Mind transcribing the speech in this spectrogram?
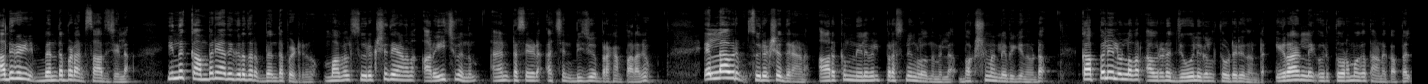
അത് കഴിഞ്ഞ് ബന്ധപ്പെടാൻ സാധിച്ചില്ല. ഇന്ന് കമ്പനി അധികൃതർ ബന്ധപ്പെട്ടിരുന്നു. മകൾ സുരക്ഷിതയാണെന്ന് അറിയിച്ചുവെന്നും ആൻഡ് ടെസയുടെ അച്ഛൻ ബിജു അബ്രഹാം പറഞ്ഞു. എല്ലാവരും സുരക്ഷിതരാണ്. ആർക്കും നിലവിൽ പ്രശ്നങ്ങളൊന്നുമില്ല. ഭക്ഷണം ലഭിക്കുന്നുണ്ട്. കപ്പലിലുള്ളവർ അവരുടെ ജോലികൾ തുടരുന്നുണ്ട്. ഇറാനിലെ ഒരു തുറമുഖത്താണ് കപ്പൽ.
